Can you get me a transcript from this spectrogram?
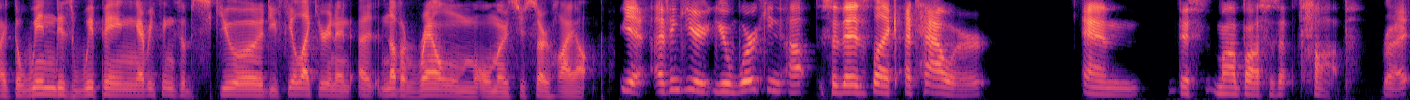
Like the wind is whipping, everything's obscured. You feel like you're in an, another realm almost. You're so high up. Yeah, I think you're you're working up. So there's like a tower, and this mob boss is at the top, right?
